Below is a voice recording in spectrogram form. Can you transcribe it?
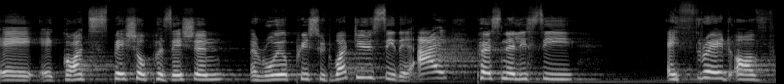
a, a God's special possession, a royal priesthood? What do you see there? I personally see a thread of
